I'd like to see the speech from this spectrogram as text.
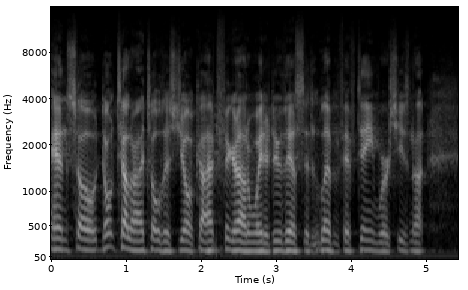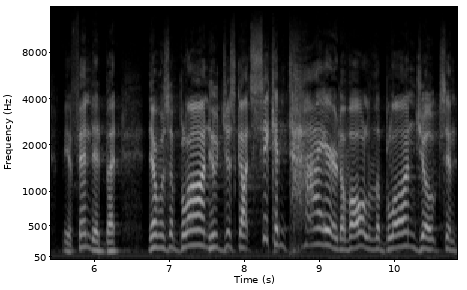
And so don't tell her I told this joke. I had to figure out a way to do this at 11:15 where she's not be offended, but there was a blonde who just got sick and tired of all of the blonde jokes. And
